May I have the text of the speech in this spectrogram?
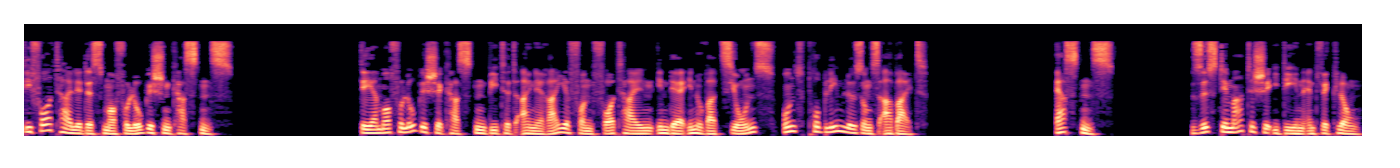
Die Vorteile des morphologischen Kastens Der morphologische Kasten bietet eine Reihe von Vorteilen in der Innovations- und Problemlösungsarbeit. Erstens Systematische Ideenentwicklung.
